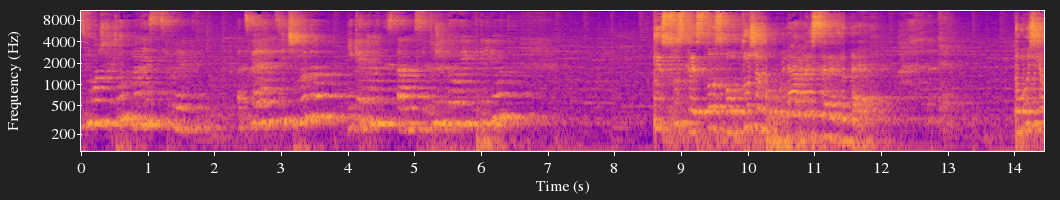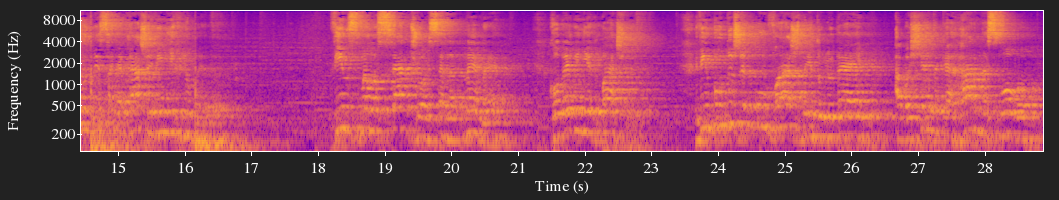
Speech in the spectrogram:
зможе тут мене зцілити. А це, це чудо, яке для мене сталося дуже довгий період. Ісус Христос був дуже популярний серед людей. Тому що Писання каже, Він їх любив. Він змилосерджувався над ними, коли він їх бачив. Він був дуже уважний до людей, або ще таке гарне слово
